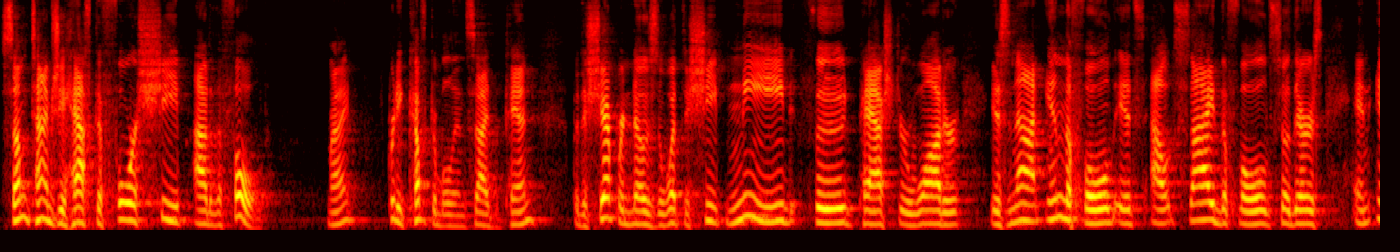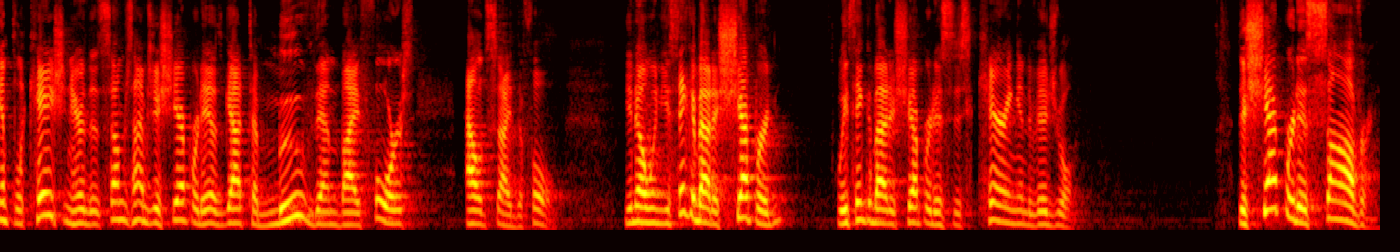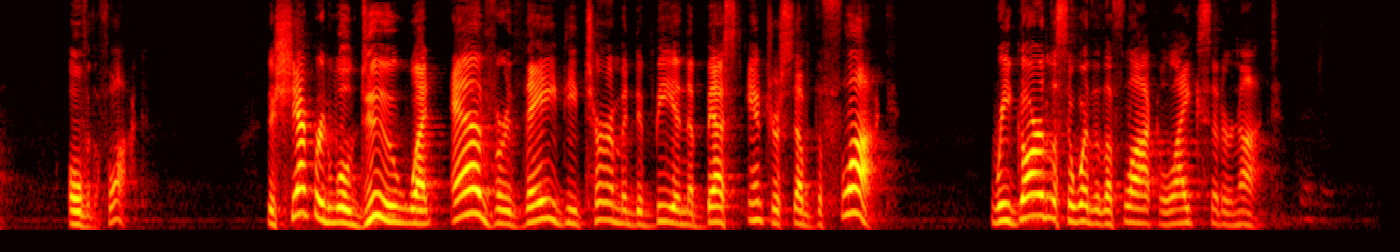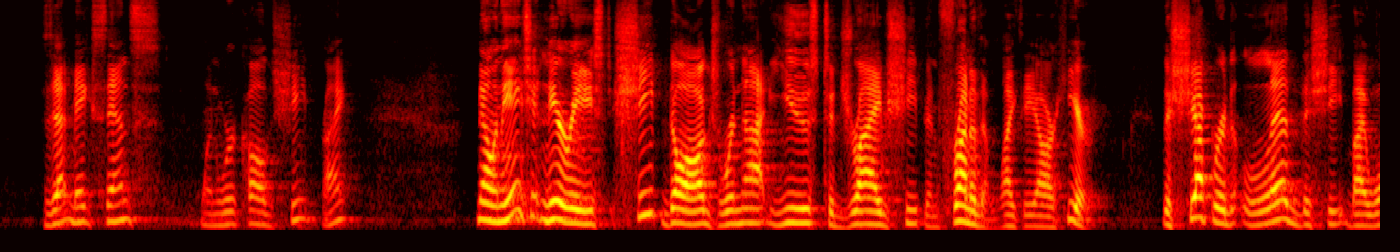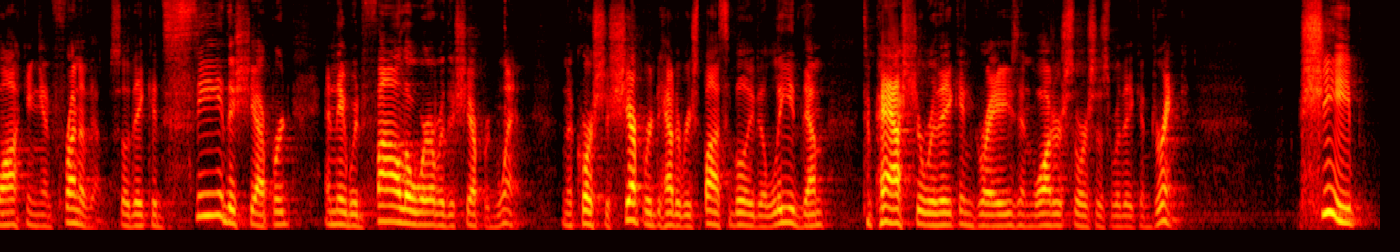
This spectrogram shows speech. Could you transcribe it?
Sometimes you have to force sheep out of the fold, right? It's pretty comfortable inside the pen, but the shepherd knows that what the sheep need food, pasture, water is not in the fold, it's outside the fold. So there's an implication here that sometimes a shepherd has got to move them by force outside the fold. You know, when you think about a shepherd, we think about a shepherd as this caring individual. The shepherd is sovereign over the flock. The shepherd will do whatever they determine to be in the best interests of the flock regardless of whether the flock likes it or not. Does that make sense when we're called sheep, right? Now, in the ancient Near East, sheep dogs were not used to drive sheep in front of them like they are here. The shepherd led the sheep by walking in front of them so they could see the shepherd and they would follow wherever the shepherd went. And of course, the shepherd had a responsibility to lead them to pasture where they can graze and water sources where they can drink. Sheep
